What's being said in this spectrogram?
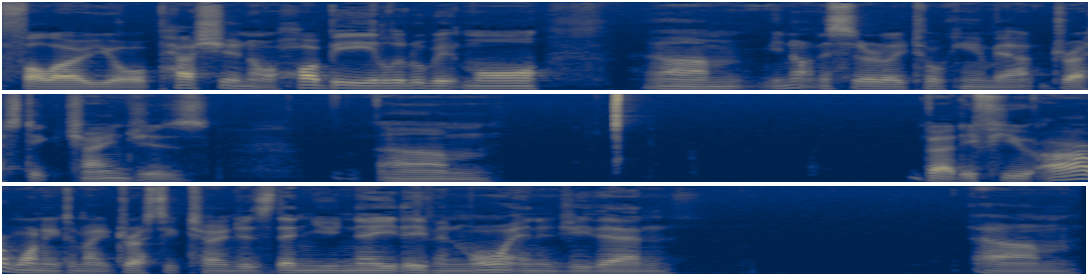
follow your passion or hobby a little bit more. Um, you're not necessarily talking about drastic changes. Um, but if you are wanting to make drastic changes, then you need even more energy than um,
